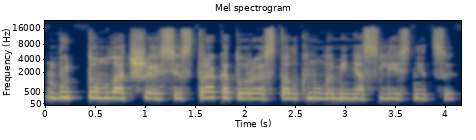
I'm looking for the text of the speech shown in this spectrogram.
будь то младшая сестра, которая столкнула меня с лестницы,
